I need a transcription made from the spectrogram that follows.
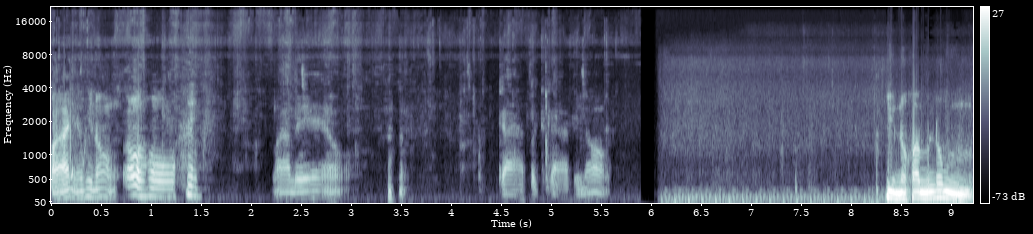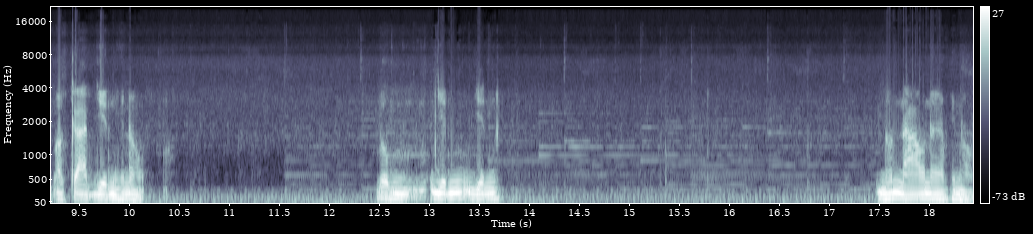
ปลาอย่างพี่น้อง โอ้โห มาแล้วปากกาปากกาพี่น้อง อยู่นครพนมอากาศเย็นพี่น้อง ลมเย็นเย็นหนาวหนาวๆนะพี่น้อง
